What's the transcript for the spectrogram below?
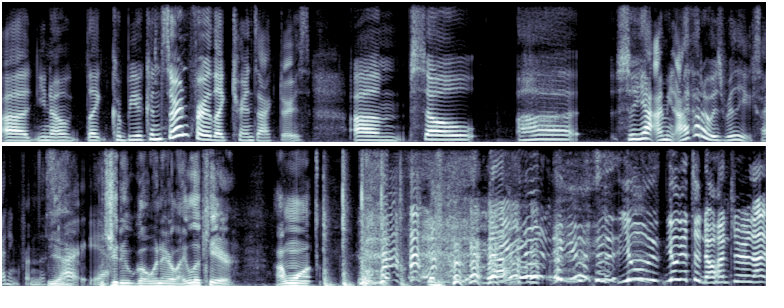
uh, you know like could be a concern for like trans actors. Um, so uh, so yeah, I mean I thought it was really exciting from the Yeah. start. Yeah. But you didn't go in there like, look here, I want. you'll you'll get to know Hunter. That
